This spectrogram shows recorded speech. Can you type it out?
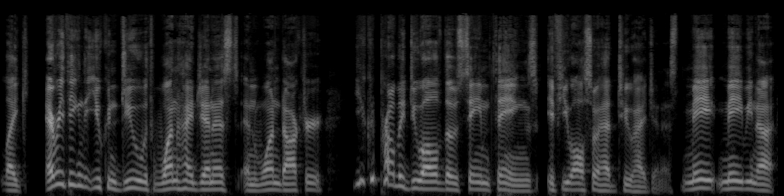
like everything that you can do with one hygienist and one doctor, you could probably do all of those same things if you also had two hygienists. May maybe not.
